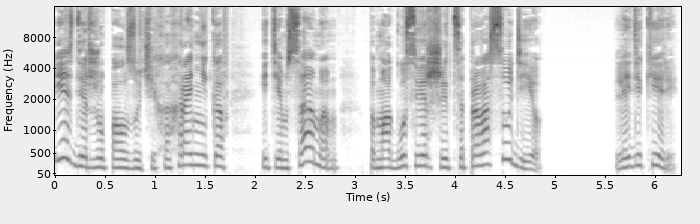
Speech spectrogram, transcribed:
Я сдержу ползучих охранников и тем самым помогу свершиться правосудию. Леди Керри,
